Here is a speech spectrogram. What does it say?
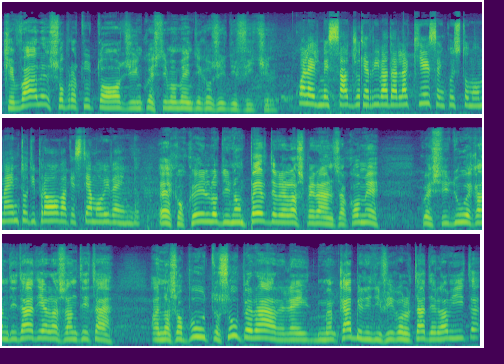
che vale soprattutto oggi in questi momenti così difficili. Qual è il messaggio che arriva dalla Chiesa in questo momento di prova che stiamo vivendo? Ecco, quello di non perdere la speranza, come questi due candidati alla santità hanno saputo superare le immancabili difficoltà della vita,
